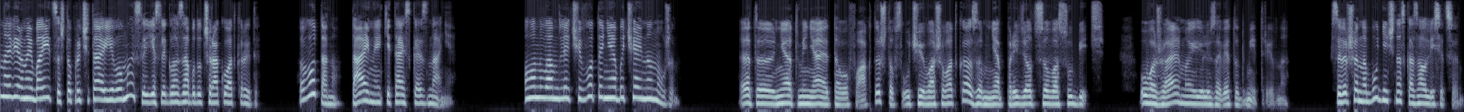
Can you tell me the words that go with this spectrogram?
Наверное, боится, что прочитаю его мысли, если глаза будут широко открыты. Вот оно, тайное китайское знание. Он вам для чего-то необычайно нужен. Это не отменяет того факта, что в случае вашего отказа мне придется вас убить, уважаемая Елизавета Дмитриевна совершенно буднично сказал Лисицин.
